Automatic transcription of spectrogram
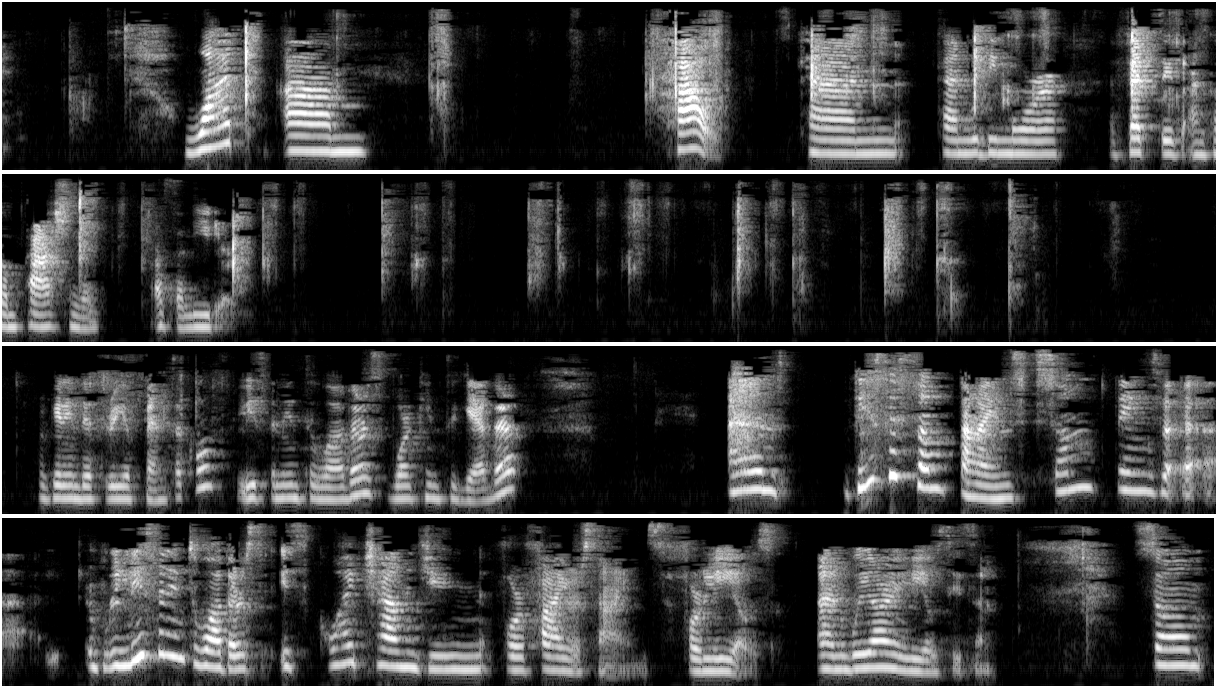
what um how can can we be more effective and compassionate as a leader? We're getting the three of pentacles listening to others working together. And this is sometimes some things uh, listening to others is quite challenging for fire signs for leos and we are in leo season so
